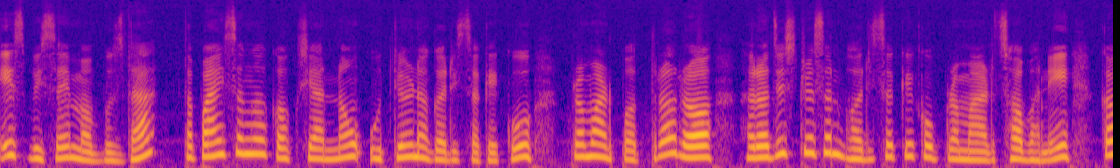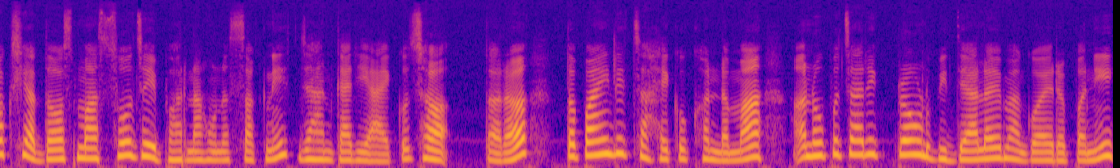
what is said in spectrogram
यस विषयमा बुझ्दा तपाईँसँग कक्षा नौ उत्तीर्ण गरिसकेको प्रमाणपत्र र रजिस्ट्रेसन भरिसकेको प्रमाण छ भने कक्षा दसमा सोझै भर्ना हुन सक्ने जानकारी आएको छ। तर तपाईँले चाहेको खण्डमा अनौपचारिक प्रौढ विद्यालयमा गएर पनि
